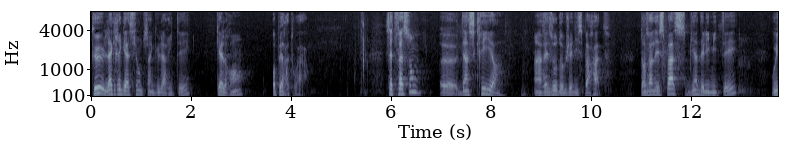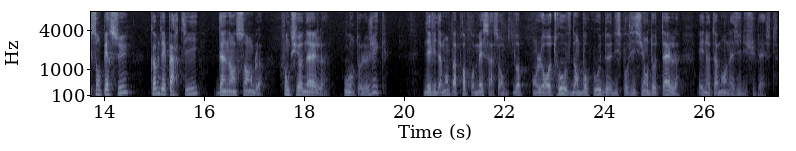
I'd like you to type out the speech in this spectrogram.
que l'agrégation de singularité qu'elle rend opératoire. Cette façon euh, d'inscrire un réseau d'objets disparates dans un espace bien délimité, où ils sont perçus comme des parties d'un ensemble fonctionnel ou ontologique, n'est évidemment pas propre au Messas. On, le retrouve dans beaucoup de dispositions d'hôtels, et notamment en Asie du Sud-Est.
